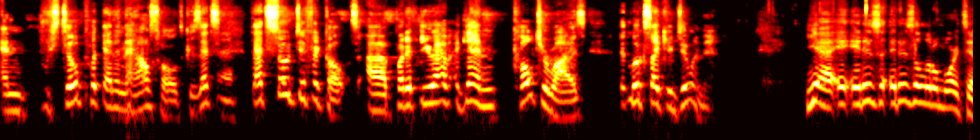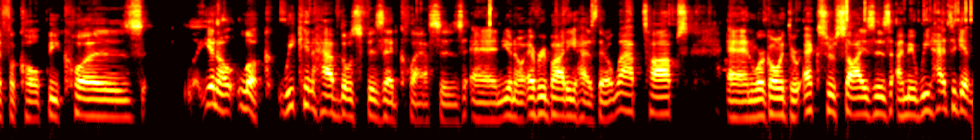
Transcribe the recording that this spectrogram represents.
And still put that in the household because that's Yeah. that's so difficult. Uh, but if you have again culture wise, it looks like you're doing that. Yeah, it, it is. It is a little more difficult because you know, look, we can have those phys ed classes, and you know, everybody has their laptops, and we're going through exercises. I mean, we had to get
